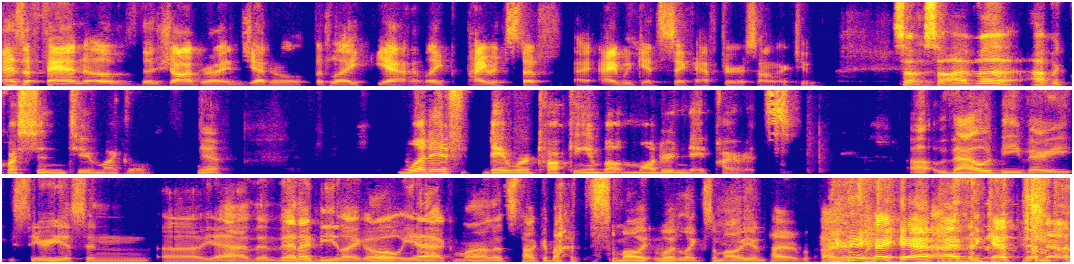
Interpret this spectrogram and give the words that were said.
as a fan of the genre in general. But like, yeah, like pirate stuff, I, I would get sick after a song or two. So, so I have a I have a question to you, Michael. Yeah. What if they were talking about modern day pirates? Uh, that would be very serious and uh, yeah. Then then I'd be like, oh yeah, come on, let's talk about the Somali what like Somalian pirate pirates. Yeah, I'm the captain now.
